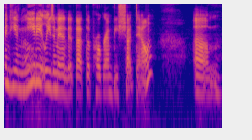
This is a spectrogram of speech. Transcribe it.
And Oh. he immediately demanded that the program be shut down. Um,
